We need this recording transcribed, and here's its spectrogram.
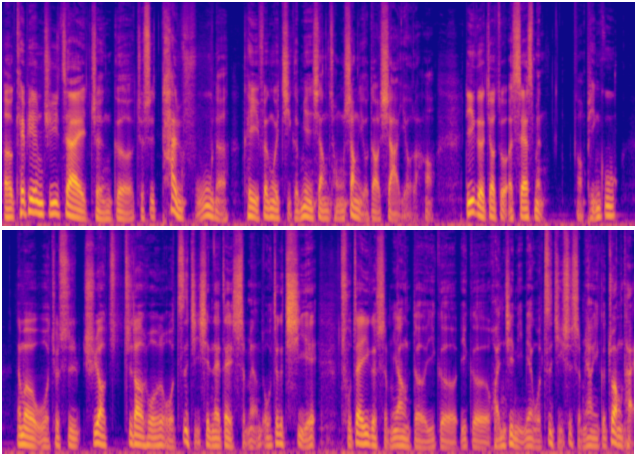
呃，KPMG 在整个就是碳服务呢，可以分为几个面向，从上游到下游了哈。第一个叫做 assessment，哦，评估。那么我就是需要知道说我自己现在在什么样的，我这个企业处在一个什么样的一个一个环境里面，我自己是什么样一个状态？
